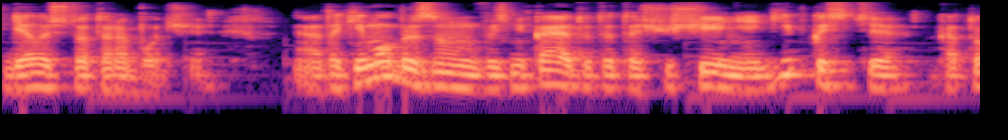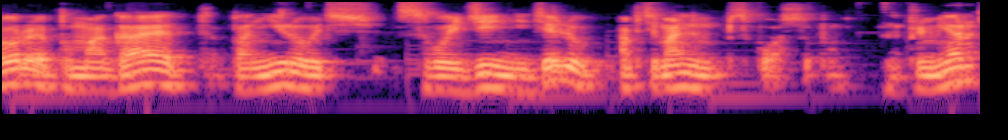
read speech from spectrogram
делать что-то рабочее. Э, таким образом, возникает вот это ощущение гибкости, которое помогает планировать свой день, неделю оптимальным способом. Например,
